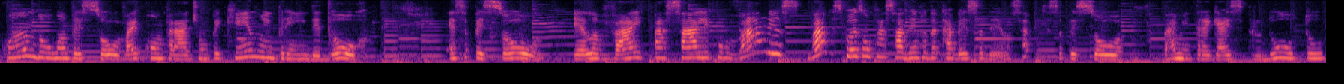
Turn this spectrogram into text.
Quando uma pessoa vai comprar de um pequeno empreendedor, essa pessoa ela vai passar ali por várias, várias coisas vão passar dentro da cabeça dela. Sabe que essa pessoa vai me entregar esse produto?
